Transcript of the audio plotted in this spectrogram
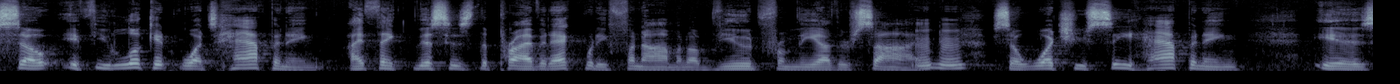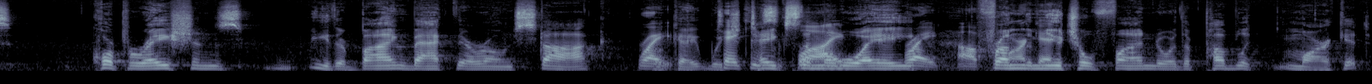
so if you look at what's happening, I think this is the private equity phenomena viewed from the other side. Mm-hmm. So what you see happening is corporations either buying back their own stock, Right, okay, which taking takes supply, them away right, off the from the mutual fund or the public market.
